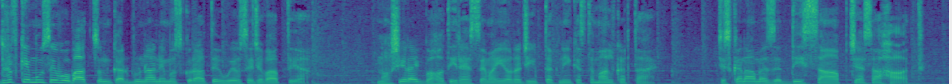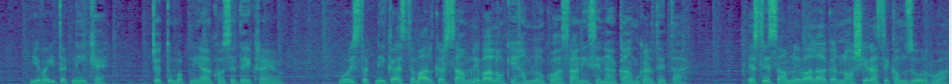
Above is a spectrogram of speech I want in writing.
ध्रुव के मुँह से वो बात सुनकर ब्रूना ने मुस्कुराते हुए उसे जवाब दिया, नौशेरा एक बहुत ही रहस्यमयी और अजीब तकनीक इस्तेमाल करता है, जिसका नाम है जिद्दी सांप जैसा हाथ। ये वही तकनीक है जो तुम अपनी आँखों से देख रहे हो। वो इस तकनीक का इस्तेमाल कर सामने वालों के हमलों को आसानी से नाकाम कर देता है। इसलिए सामने वाला अगर नौशेरा से कमज़ोर हुआ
